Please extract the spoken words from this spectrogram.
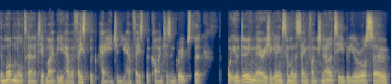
the modern alternative might be you have a Facebook page and you have Facebook commenters and groups. But what you're doing there is you're getting some of the same functionality, but you're also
